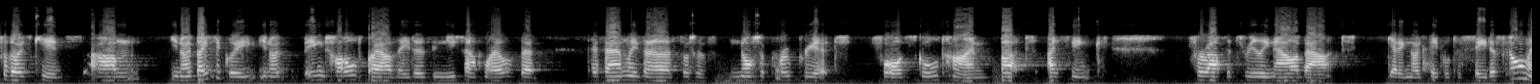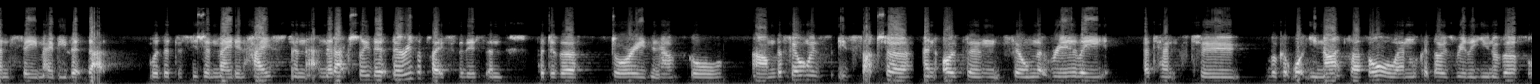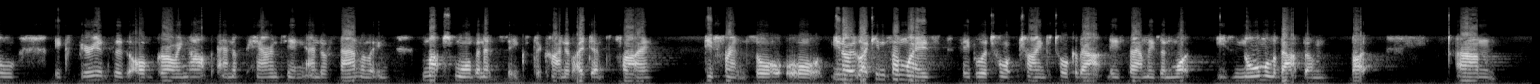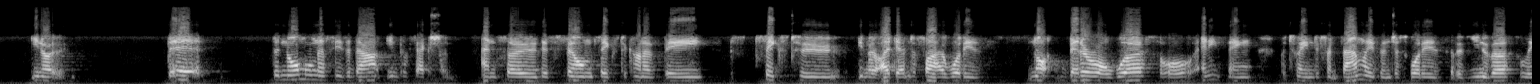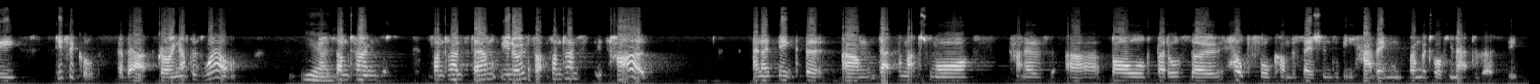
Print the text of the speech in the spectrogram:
for those kids. Um, you know, basically, you know, being told by our leaders in New South Wales that their families are sort of not appropriate for school time. But I think for us, it's really now about getting those people to see the film and see maybe that that was a decision made in haste and, and that actually that there is a place for this and for diverse stories in our schools. Um, the film is, is such a, an open film that really attempts to look at what unites us all and look at those really universal experiences of growing up and of parenting and of family much more than it seeks to kind of identify difference or, or you know, like in some ways people are ta- trying to talk about these families and what is normal about them, but um, you know, the normalness is about imperfection. And so this film seeks to kind of be, seeks to, you know, identify what is not better or worse or anything between different families and just what is sort of universally difficult about growing up as well. Yeah. You know, sometimes, sometimes, fam- you know, sometimes it's hard. And I think that um, that's a much more kind of uh, bold but also helpful conversation to be having when we're talking about diversity.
